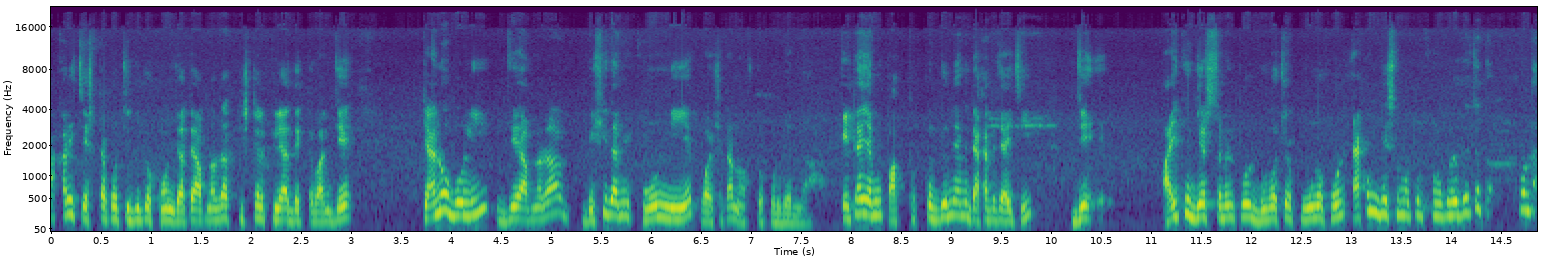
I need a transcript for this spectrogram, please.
রাখারই চেষ্টা করছি দুটো ফোন যাতে আপনারা ক্রিস্টাল ক্লিয়ার দেখতে পান যে কেন বলি যে আপনারা বেশি দামি ফোন নিয়ে পয়সাটা নষ্ট করবেন না। এটাই আমি পার্থক্যর জন্য আমি দেখাতে চাইছি যে আইকু জেড সেভেন প্রো দু বছর পুরনো ফোন এখন যেসব নতুন ফোনগুলো দিয়েছে তো ফোনটা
